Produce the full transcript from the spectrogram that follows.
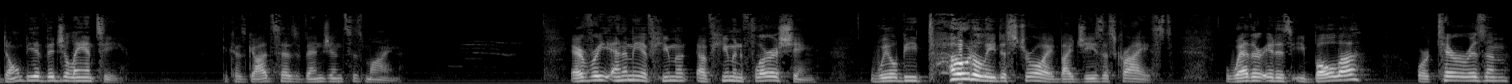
Don't be a vigilante because God says vengeance is mine. Every enemy of human, of human flourishing will be totally destroyed by Jesus Christ, whether it is Ebola or terrorism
